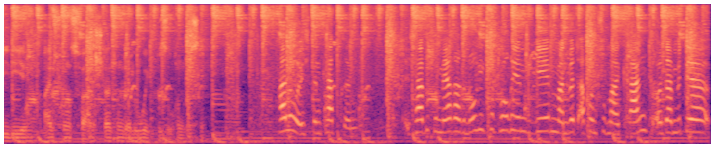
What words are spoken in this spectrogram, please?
die die Einführungsveranstaltung der Logik besuchen müssen. Hallo, ich bin Katrin. Ich habe schon mehrere Logiktutorien gegeben, man wird ab und zu mal krank und damit ihr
